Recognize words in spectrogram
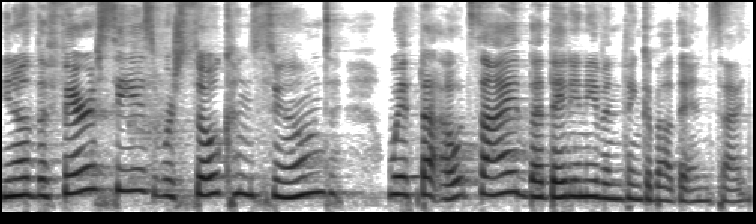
You know, the Pharisees were so consumed with the outside that they didn't even think about the inside.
